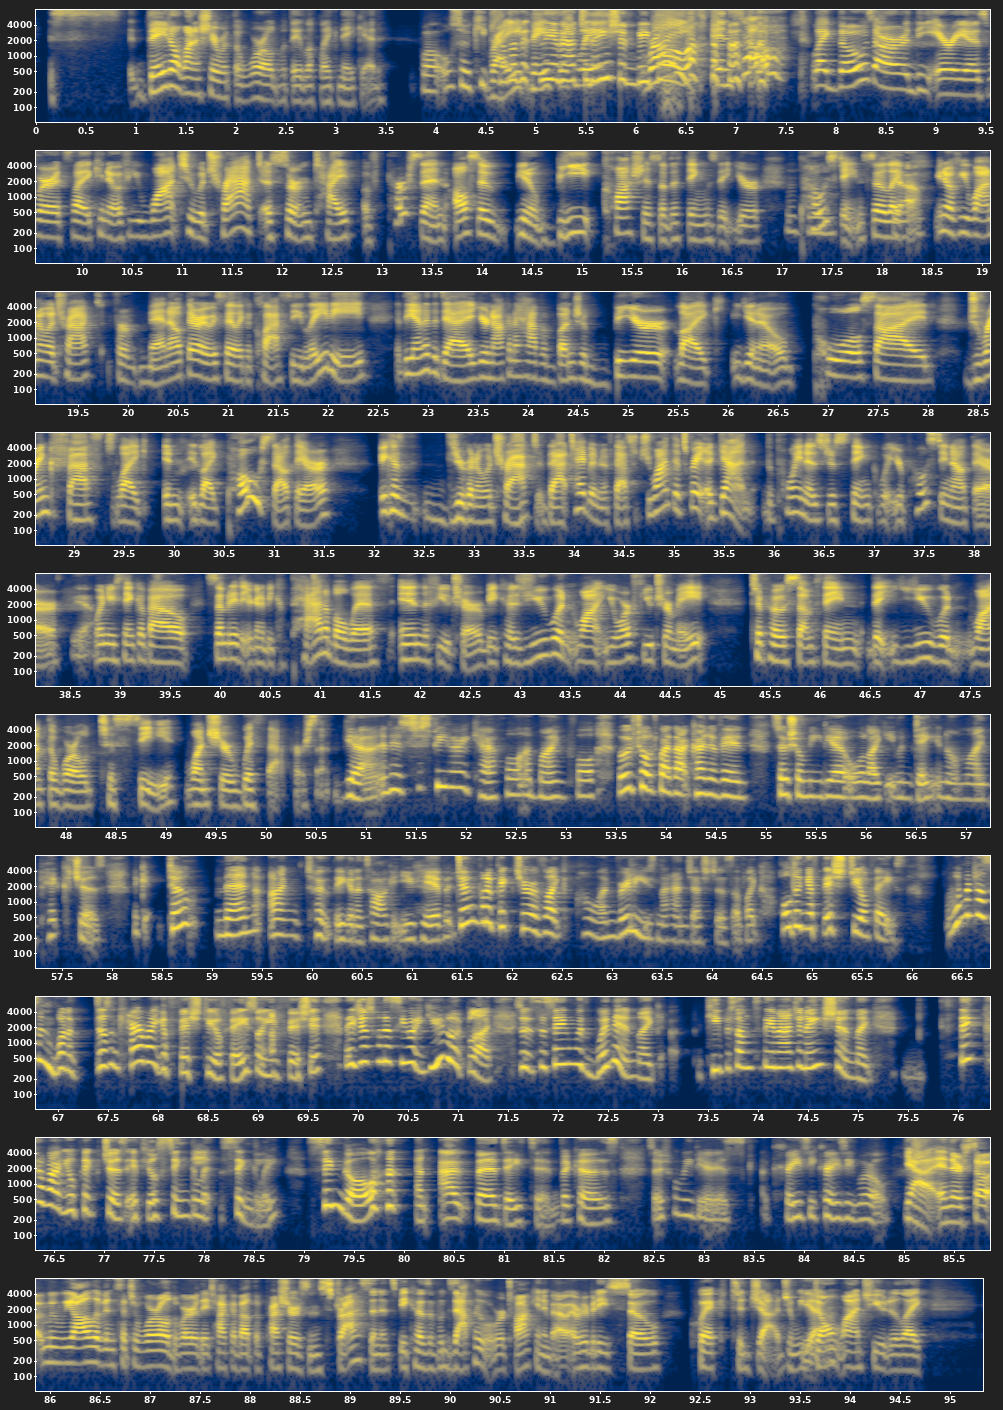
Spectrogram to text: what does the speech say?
they don't want to share with the world what they look like naked. Well, also keep Right, some of it to the imagination, people. Right. And so, like, those are the areas where it's like, you know, if you want to attract a certain type of person, also, you know, be cautious of the things that you're Mhm. posting. So, like, Yeah. you know, if you want to attract for men out there, I always say, like, a classy lady, at the end of the day, you're not going to have a bunch of beer, like, you know, poolside drink fest, like, in, in like posts out there because you're going to attract that type. And if that's what you want, that's great. Again, the point is just think what you're posting out there yeah. when you think about somebody that you're going to be compatible with in the future, because you wouldn't want your future mate to post something that you wouldn't want the world to see once you're with that person. Yeah, and it's just be very careful and mindful. But we've talked about that kind of in social media or like even dating online pictures. Like, don't men, I'm totally going to target you here, but don't put a picture of like, oh, I'm really using the hand gestures of like holding a fish to your face. A woman doesn't want to, doesn't care about your fish to your face or you fish it. They just want to see what you look like. So it's the same with women. Like, keep some to the imagination. Like, think about your pictures if you're single, singly, single and out there dating because social media is a crazy, crazy world. Yeah. And there's so, I mean, we all live in such a world where they talk about the pressures and stress, and it's because of exactly what we're talking about. Everybody's so quick to judge, and we Yeah. don't want you to like,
